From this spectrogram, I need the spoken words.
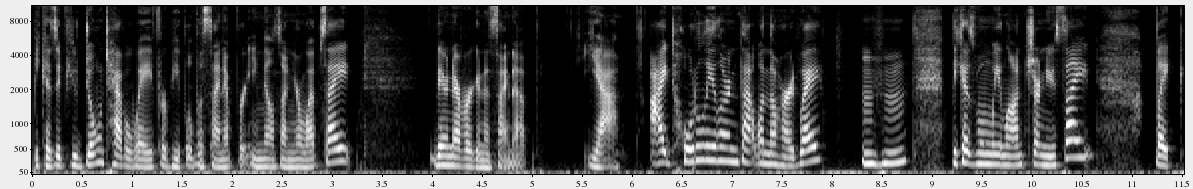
Because if you don't have a way for people to sign up for emails on your website, they're never going to sign up. Yeah, I totally learned that one the hard way. Mm-hmm. Because when we launched our new site, like,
